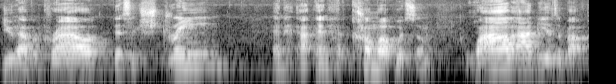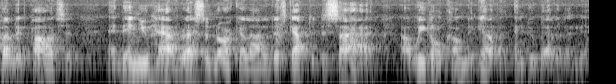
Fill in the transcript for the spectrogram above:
You have a crowd that's extreme and, and have come up with some wild ideas about public policy, and then you have rest of North Carolina that's got to decide, are we going to come together and do better than this?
